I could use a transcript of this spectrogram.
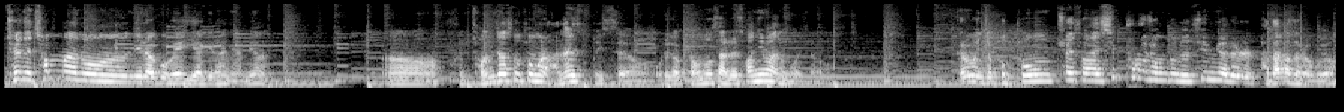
최대 천만 원이라고 왜 이야기를 하냐면 어, 전자 소송을 안 할 수도 있어요. 우리가 변호사를 선임하는 거죠. 그러면 이제 보통 최소한 10% 정도는 수임료를 받아가더라고요.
